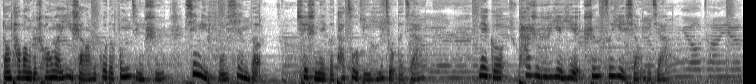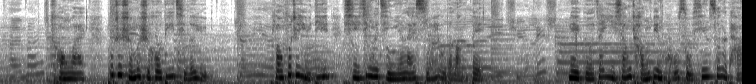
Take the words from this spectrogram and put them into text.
当他望着窗外一闪而过的风景时，心里浮现的，却是那个他作笔已久的家，那个他日日夜夜深思夜想的家。窗外不知什么时候滴起了雨，仿佛这雨滴洗净了几年来所有的狼狈。那个在异乡尝遍苦楚辛酸的他，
